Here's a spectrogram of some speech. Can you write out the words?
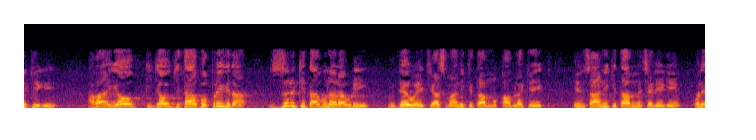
نکیږي هغه یو یو کتاب خو پریږدا زر کتابونه راوړي نو دی وای چې آسماني کتاب مقابله کې انساني کتاب نه چلےږي ولې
